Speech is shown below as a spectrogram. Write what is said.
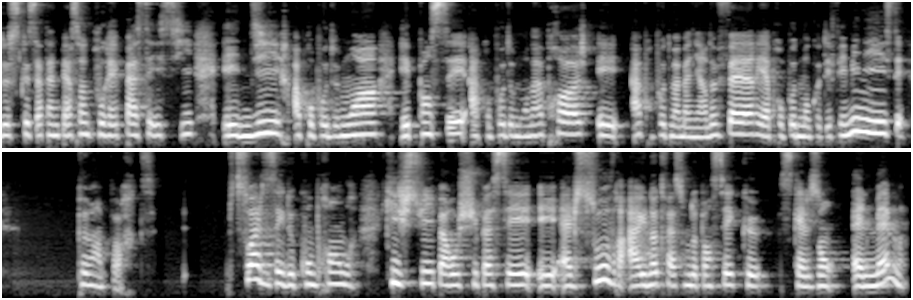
de ce que certaines personnes pourraient passer ici et dire à propos de moi et penser à propos de mon approche et à propos de ma manière de faire et à propos de mon côté féministe. Peu importe soit essayent de comprendre qui je suis, par où je suis passée, et elles s'ouvrent à une autre façon de penser que ce qu'elles ont elles-mêmes,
